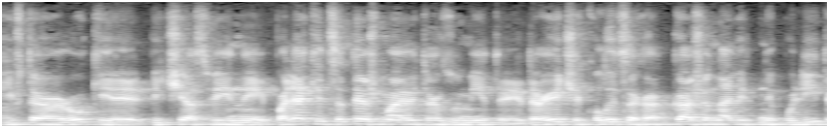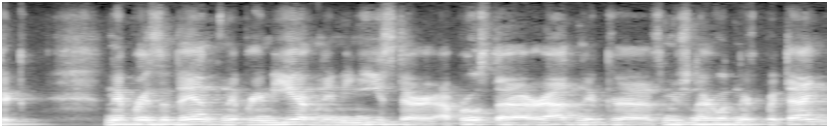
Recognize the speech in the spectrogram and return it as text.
півтора роки під час війни. Поляки це теж мають розуміти. І, до речі, коли це каже навіть не політик, не президент, не прем'єр, не міністр, а просто радник е, з міжнародних питань.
